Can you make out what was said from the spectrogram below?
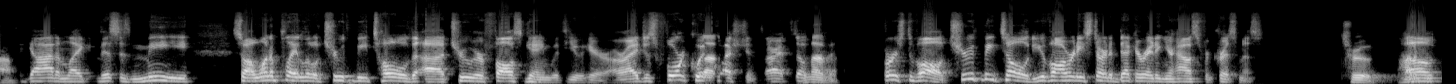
uh, to God. I'm like, this is me. So I want to play a little truth be told, uh, true or false game with you here. All right, just four quick Love questions. All right, so Love it. first of all, truth be told, you've already started decorating your house for Christmas. True. Oh.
